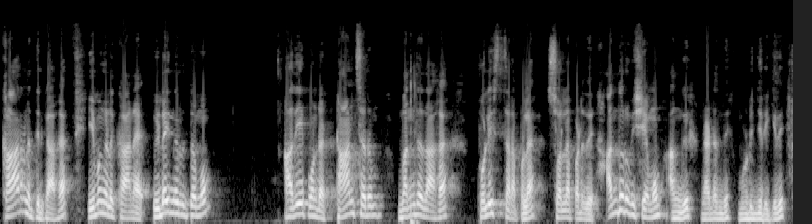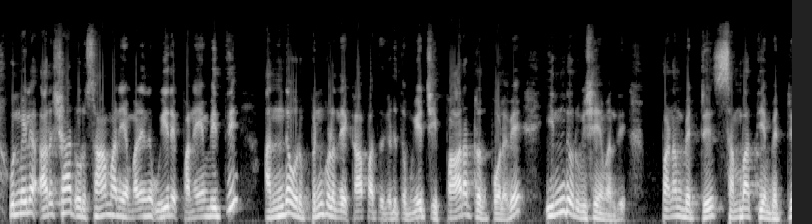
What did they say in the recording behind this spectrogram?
காரணத்திற்காக இவங்களுக்கான இடைநிறுத்தமும் அதே போன்ற டான்சரும் வந்ததாக போலீஸ் தரப்புல சொல்லப்படுது. அந்த ஒரு விஷயமும் அங்கு நடந்து முடிஞ்சிருக்குது. உண்மையில அர்ஷாத் ஒரு சாமானிய மனிதன் உயிரை பணயம் வைத்து அந்த ஒரு பெண் குழந்தையை காப்பாற்றுறதுக்கு எடுத்த முயற்சி பாராட்டுறது போலவே இந்த ஒரு விஷயம் வந்து பணம் பெற்று சம்பாத்தியம் பெற்று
